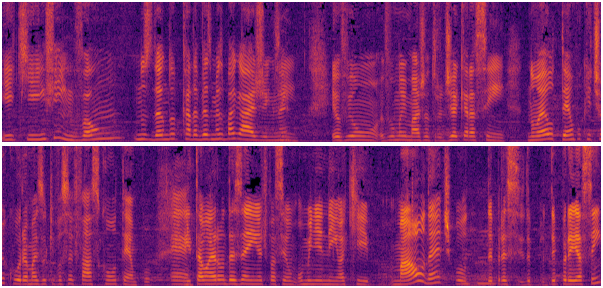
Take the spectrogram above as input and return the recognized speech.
e que, enfim, vão nos dando cada vez mais bagagem, né? Sim. Eu vi, um, eu vi uma imagem outro dia que era assim: não é o tempo que te cura, mas o que você faz com o tempo. É. Então era um desenho, tipo assim, um menininho aqui mal, né? Tipo, depressi, de- deprê assim,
